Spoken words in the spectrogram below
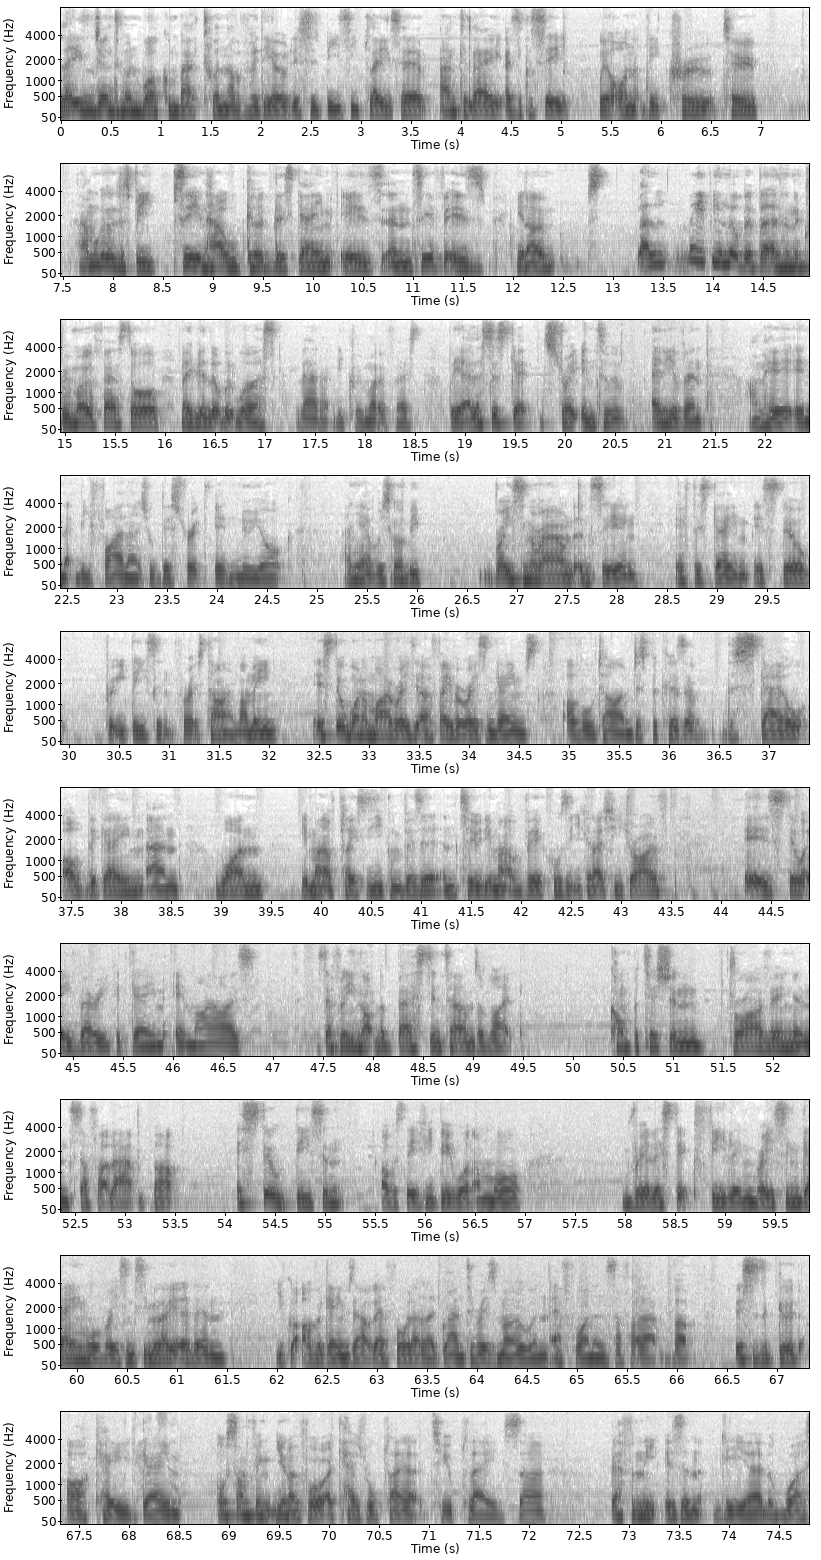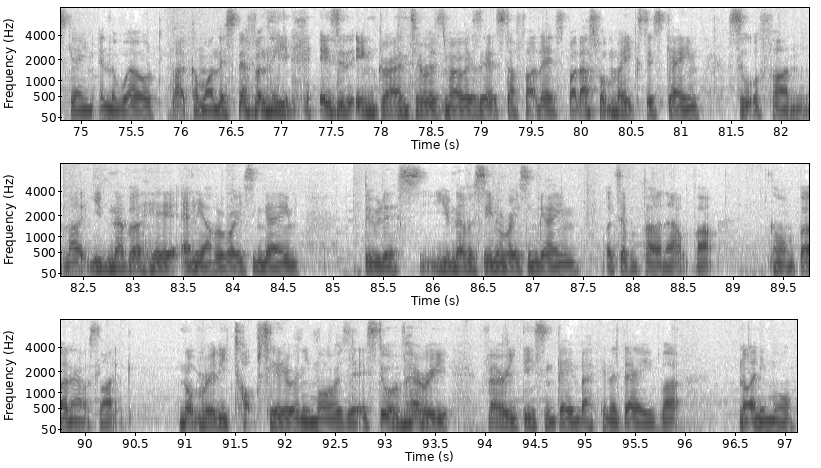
Ladies and gentlemen, welcome back to another video. This is BTPlayz here, and today, as you can see, we are on the Crew 2, and we're going to just be seeing how good this game is, and see if it is, you know, maybe a little bit better than the Crew Motorfest, or maybe a little bit worse than the Crew Motorfest. But yeah, let's just get straight into any event. I'm here in the financial district in New York, and yeah, we're just going to be racing around and seeing if this game is still pretty decent for its time. I mean, it's still one of my race, uh, favorite racing games of all time, just because of the scale of the game and one, the amount of places you can visit, and two, the amount of vehicles that you can actually drive. It is still a very good game in my eyes. It's definitely not the best in terms of like competition driving and stuff like that, but it's still decent. Obviously, if you do want a more realistic feeling racing game or racing simulator, then you've got other games out there for that, like Gran Turismo and F1 and stuff like that. But this is a good arcade game or something, you know, for a casual player to play. So definitely isn't the uh, the worst game in the world. Like, come on, this definitely isn't in Gran Turismo, is it? Stuff like this. But that's what makes this game sort of fun. Like, you'd never hear any other racing game do this. You've never seen a racing game except for Burnout, but come on, Burnout's like not really top tier anymore, is it? It's still a very, very decent game back in the day, but not anymore.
